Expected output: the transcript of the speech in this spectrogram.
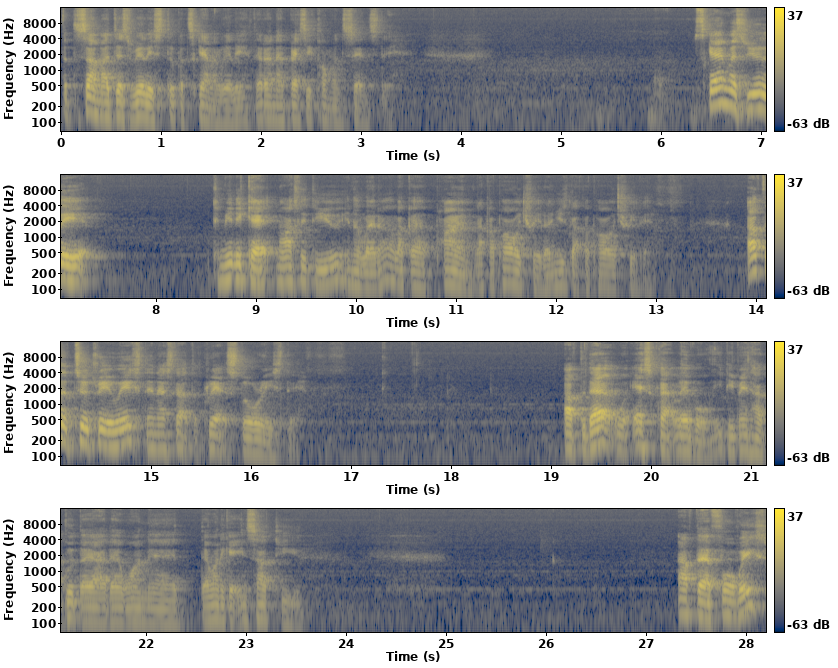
but some are just really stupid scammer, really. They don't have basic common sense there. Scammers really communicate nicely to you in a letter, like a poem, like a poetry. They use like a poetry there. After two, three weeks, then I start to create stories there. After that, we escalate level. It depends how good they are. They want to, they want to get inside to you. After four weeks,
